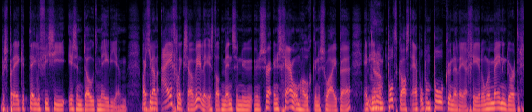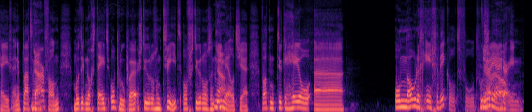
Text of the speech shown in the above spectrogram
bespreken, televisie is een dood medium. Wat je Mhm. dan eigenlijk zou willen, is dat mensen nu hun, scher- hun scherm omhoog kunnen swipen. En in Ja. hun podcast-app op een poll kunnen reageren om hun mening door te geven. En in plaats Ja. daarvan moet ik nog steeds oproepen, stuur ons een tweet of stuur ons een Ja. e-mailtje. Wat natuurlijk heel eh, onnodig ingewikkeld voelt. Hoe sta jij daarin?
